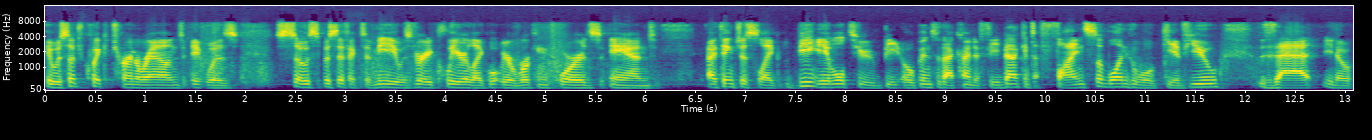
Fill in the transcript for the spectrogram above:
it was such quick turnaround. It was so specific to me. It was very clear like what we were working towards. And I think just like being able to be open to that kind of feedback and to find someone who will give you that, you know,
